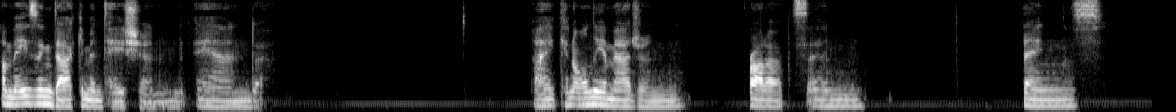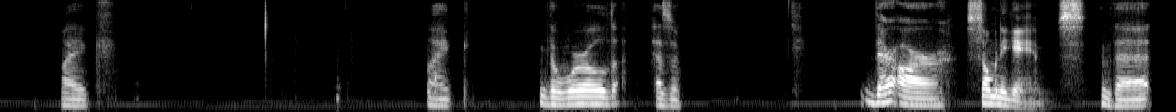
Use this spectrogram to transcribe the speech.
amazing documentation, and I can only imagine products and things like like the world as a there are so many games that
